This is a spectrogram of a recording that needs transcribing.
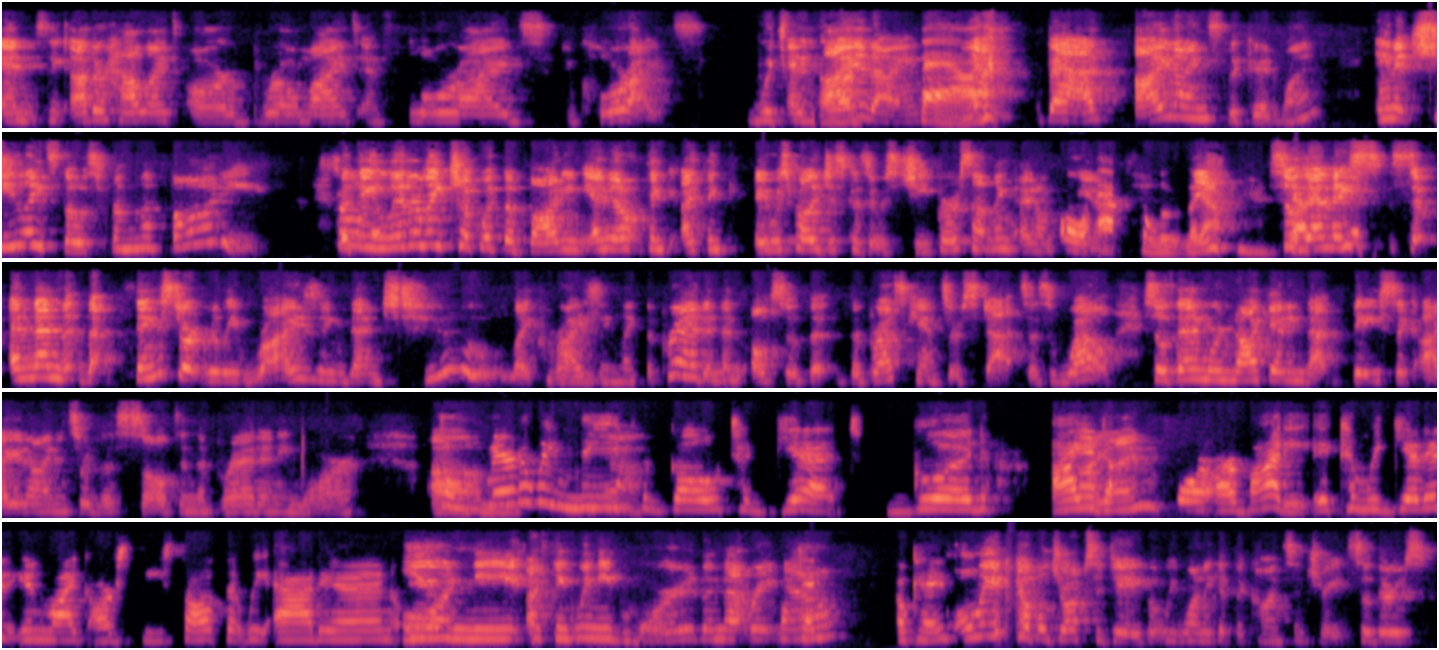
and the other halides are bromides and fluorides and chlorides. Which and iodine. bad. Yeah, bad. Iodine's the good one. And it chelates those from the body so, but they literally took what the body and I don't think I think it was probably just because it was cheaper or something. I don't. Oh, you know. absolutely. Yeah. So That's then they so and then the, the, things start really rising then too, like rising like the bread, and then also the the breast cancer stats as well. So then we're not getting that basic iodine and sort of the salt in the bread anymore. So um, where do we need yeah. to go to get good iodine, iodine, for our body. It can we get it in like our sea salt that we add in? Or? You need. I think we need more than that right okay. now. Okay. Only a couple drops a day, but we want to get the concentrate. So there's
